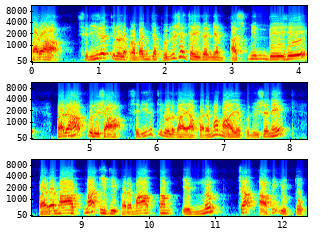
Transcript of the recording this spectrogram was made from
പര. ശരീരത്തിലുള്ള പ്രപഞ്ച പുരുഷ ചൈതന്യം അസ്മിൻ ദേഹേ പരഹ പുരുഷ. ശരീരത്തിലുള്ളതായ പരമമായ പുരുഷനെ പരമാത്മ ഇതി പരമാത്മം എന്നും ച അപി യുക്തോ.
